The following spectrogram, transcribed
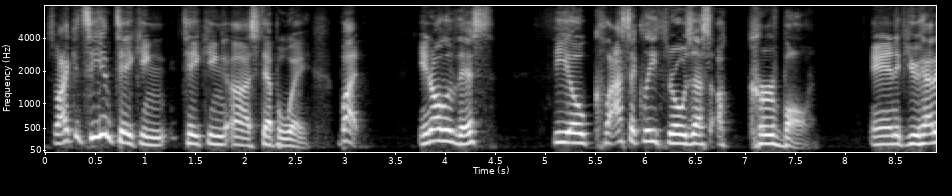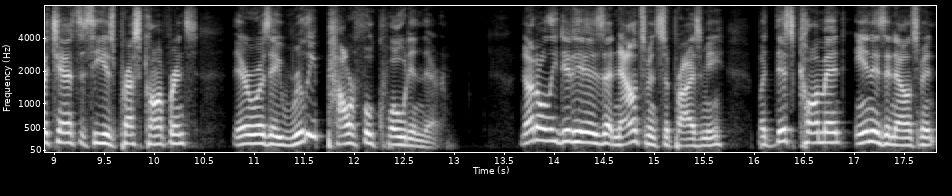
So I could see him taking taking a step away. But in all of this, Theo classically throws us a curveball. And if you had a chance to see his press conference, there was a really powerful quote in there. Not only did his announcement surprise me, but this comment in his announcement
